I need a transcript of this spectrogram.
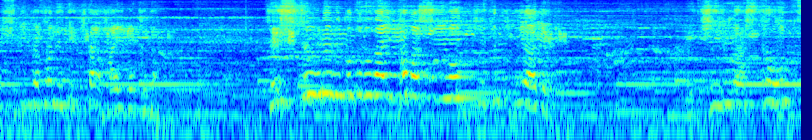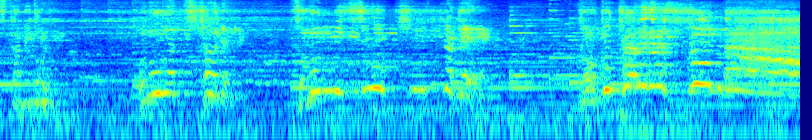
積み重ねてきた敗北が決して折れることのない魂を築き上げ生きる明日をつかみ取り己が力でその道を切り開けここからが勝負だ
